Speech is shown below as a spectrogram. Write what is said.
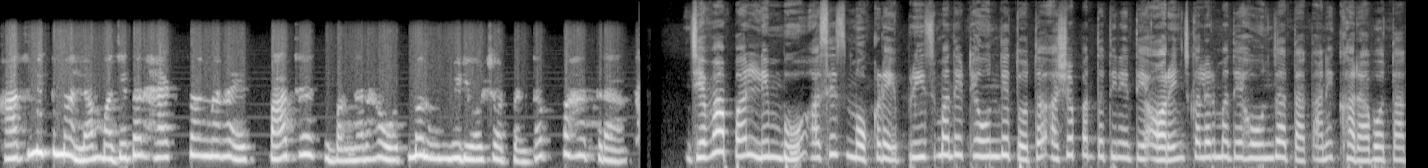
आज मी तुम्हाला मजेदार हॅक्स सांगणार आहे पाच हॅक्स बघणार आहोत म्हणून व्हिडिओ शॉर्टपर्यंत पाहत राहा. जेव्हा आपण लिंबू असेच मोकळे फ्रीजमध्ये ठेवून देतो तर अशा पद्धतीने ते ऑरेंज कलरमध्ये होऊन जातात आणि खराब होतात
